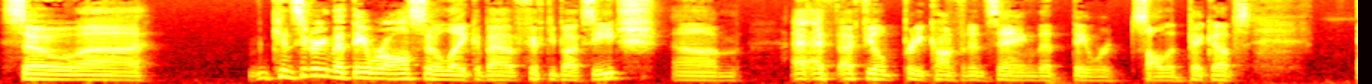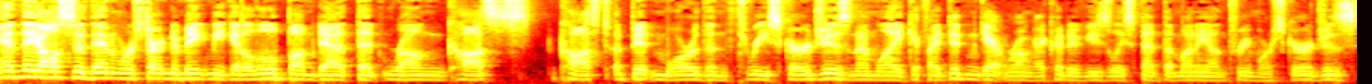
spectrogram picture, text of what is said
So, uh, considering that they were also like about fifty bucks each, um, I, I feel pretty confident saying that they were solid pickups and they also then were starting to make me get a little bummed out that Rung costs cost a bit more than three scourges, and I'm like, if I didn't get Rung, I could have easily spent the money on three more scourges.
